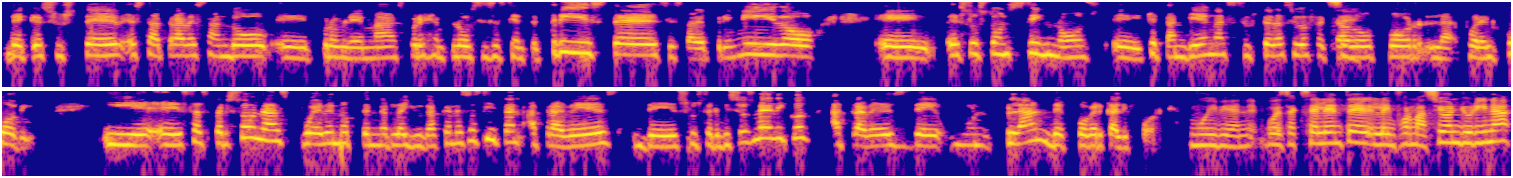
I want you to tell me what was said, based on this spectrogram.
de que si usted está atravesando eh, problemas, por ejemplo, si se siente triste, si está deprimido, eh, esos son signos que también si usted ha sido afectado por, la, por el COVID y esas personas pueden obtener la ayuda que necesitan a través de sus servicios médicos, a través de un plan de Cover California. Muy bien, pues excelente la información, Yurina.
